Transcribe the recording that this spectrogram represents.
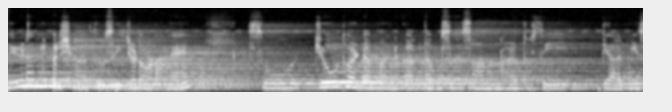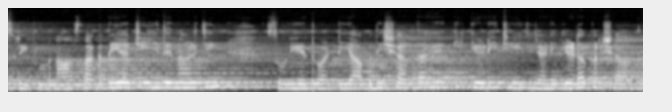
ਜਿਹੜਾ ਵੀ ਪ੍ਰਸ਼ਾਦ ਤੁਸੀਂ ਚੜਾਉਣਾ ਹੈ ਸੋ ਜੋ ਤੁਹਾਡਾ ਮਨ ਕਰਦਾ ਉਸ ਹਿਸਾਬ ਨਾਲ ਤੁਸੀਂ 11ਵੀਂ ਸ਼ਰੀਫ ਮਨਾ ਸਕਦੇ ਆ ਚੀਜ਼ ਦੇ ਨਾਲ ਜੀ। ਸੋ ਇਹ ਤੁਹਾਡੀ ਆਪ ਦੀ ਸ਼ਰਧਾ ਹੈ ਕਿ ਕਿਹੜੀ ਚੀਜ਼ ਜਾਨੀ ਕਿਹੜਾ ਪ੍ਰਸ਼ਾਦ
